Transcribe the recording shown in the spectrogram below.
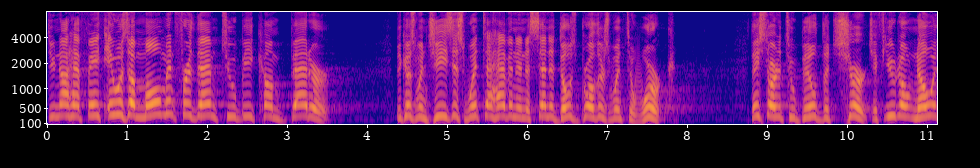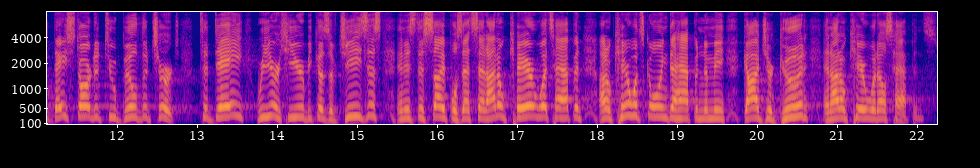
Do you not have faith?" It was a moment for them to become better. Because when Jesus went to heaven and ascended, those brothers went to work. They started to build the church. If you don't know it, they started to build the church. Today, we are here because of Jesus and his disciples that said, I don't care what's happened. I don't care what's going to happen to me. God, you're good, and I don't care what else happens.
